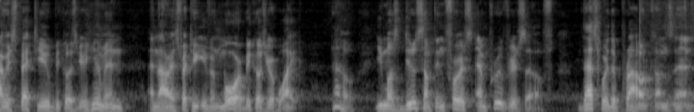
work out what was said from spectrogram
I respect you because you're human, and now I respect you even more because you're white. No, you must do something first and prove yourself. That's where the proud comes in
